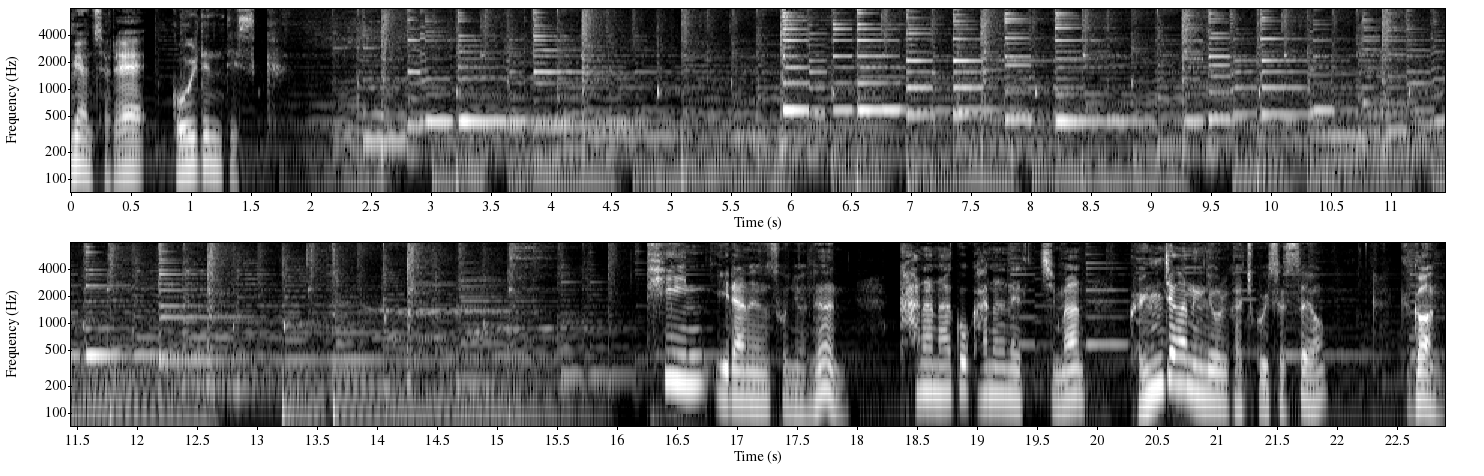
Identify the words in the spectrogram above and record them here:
김현철의 골든 디스크. 팀이라는 소녀는 가난하고 가난했지만 굉장한 능력을 가지고 있었어요. 그건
